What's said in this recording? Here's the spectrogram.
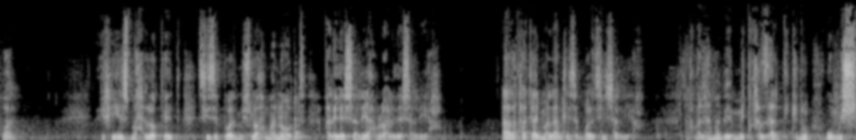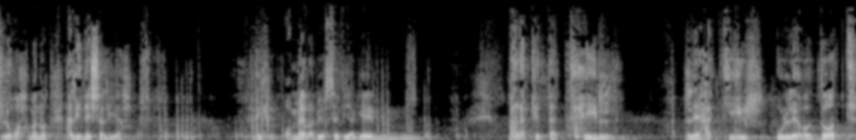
¿cuál? dije, יש מחלוקת si se puede משלוח מנות על ידי שליח או לא על ידי שליח. להלכה קיימלן כי זה puede sin שליח. אבל למה באמת חז"ל תקנו ומשלוח מנות על ידי שליח? אומר רבי יוסף יגן, para que תתחיל להכיר ולהודות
